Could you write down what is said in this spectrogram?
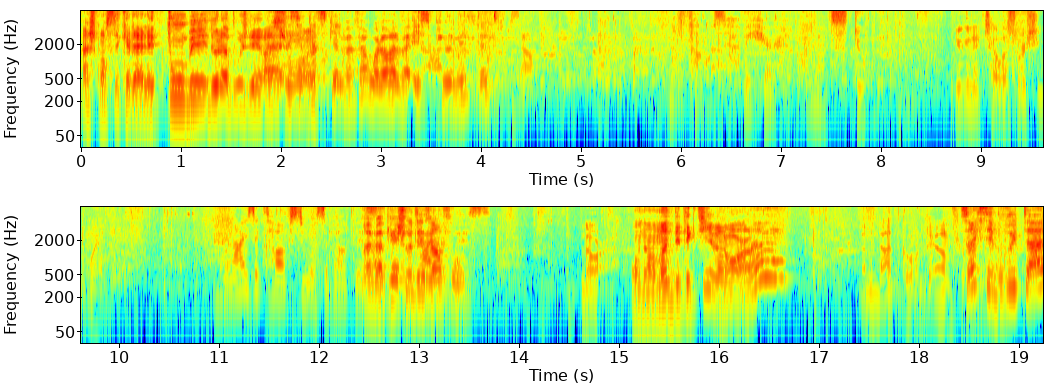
Ah, je pensais qu'elle allait tomber de la bouche des Euh, rations. c'est euh. peut-être ce qu'elle va faire, ou alors elle va espionner peut-être. What the fuck was Abby here? I'm not stupid. You're gonna tell us where she went. When Isaac talks to us about this, Elle va pécho des infos. Nora. On est en mode détective. Hein. Ouais. C'est vrai que c'est brutal,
